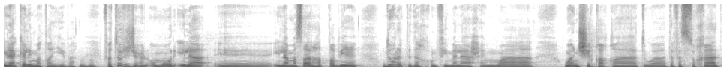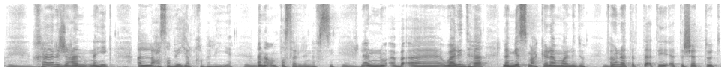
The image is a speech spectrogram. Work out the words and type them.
إلى كلمة طيبة. فترجع الأمور إلى آه، إلى مسارها الطبيعي دون التدخل في ملاحم و وانشقاقات وتفسخات خارج عن نهيك العصبية القبلية. أنا أنتصر لنفسي لأنه آه، والدها لم يسمع كلام والده. فهنا تأتي التشتت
